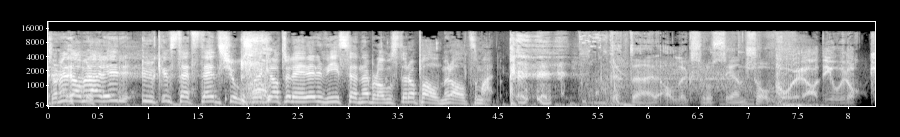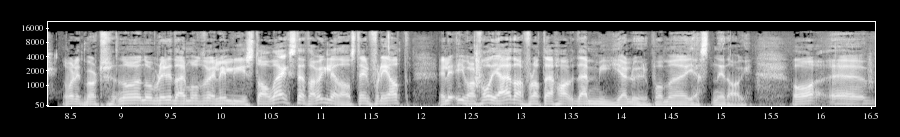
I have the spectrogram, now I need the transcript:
Så mine damer og herrer, ukens tettsted Kjose. Gratulerer. Vi sender blomster og palmer og alt som er. Dette er Alex Rosén Show på Radio Rock. Det var litt mørkt. Nå, nå blir det derimot veldig lyst, Alex. Dette har vi gleda oss til. Fordi at, eller i hvert fall jeg, da, for at det, har, det er mye jeg lurer på med gjesten i dag. Og eh,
